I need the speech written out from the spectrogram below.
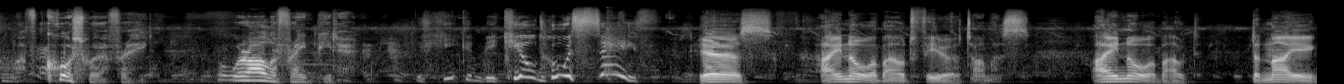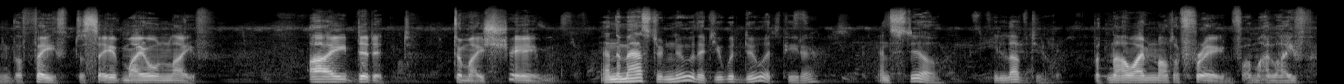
Of course we're afraid. We're all afraid, Peter. If he can be killed, who is safe? Yes, I know about fear, Thomas. I know about denying the faith to save my own life. I did it to my shame. And the Master knew that you would do it, Peter. And still, he loved you. But now I'm not afraid for my life.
